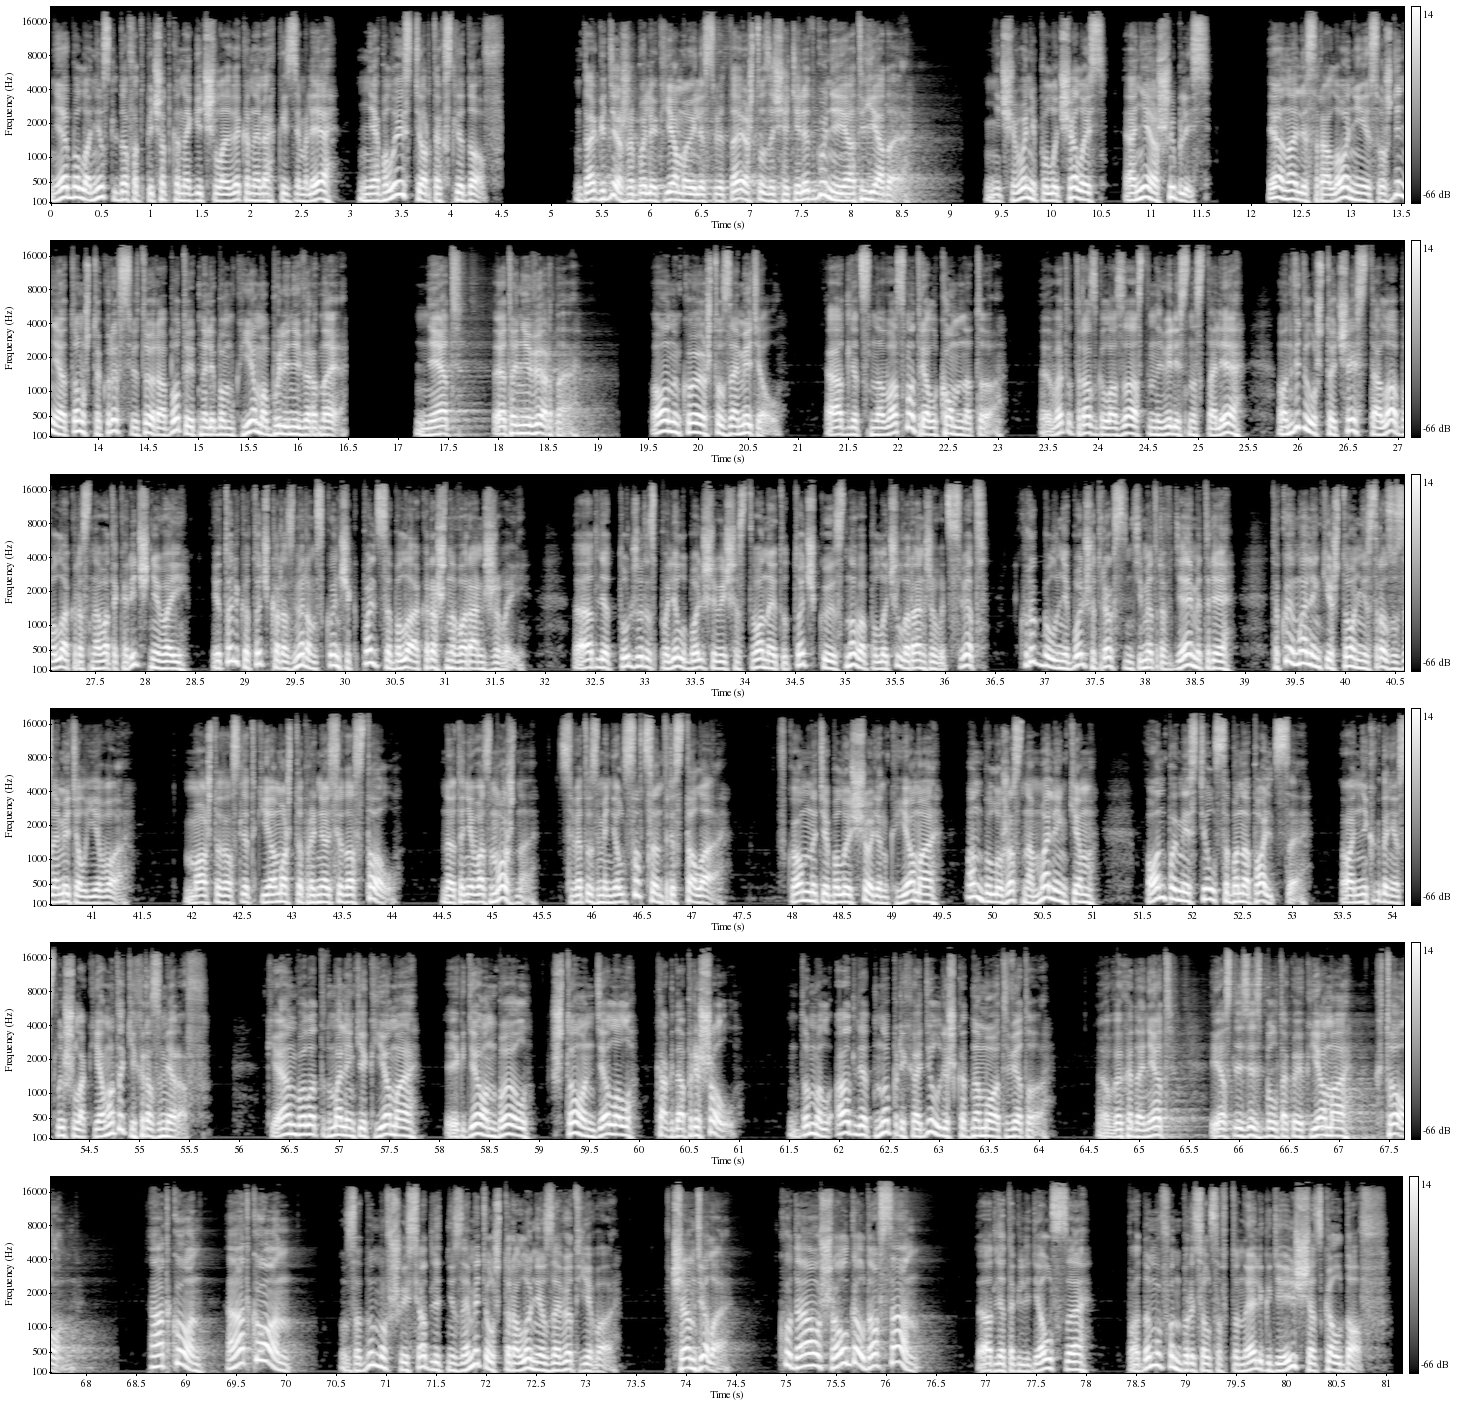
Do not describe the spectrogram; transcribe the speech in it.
Не было ни следов отпечатка ноги человека на мягкой земле, не было и стертых следов. Да где же были Кьяма или Святая, что защитили Дгуния от яда? Ничего не получалось, они ошиблись. И анализ Ролони и суждение о том, что кровь Святой работает на любом Кьяма, были неверны. Нет, это неверно. Он кое-что заметил. Адлет снова осмотрел комнату. В этот раз глаза остановились на столе, он видел, что часть стола была красновато-коричневой, и только точка размером с кончик пальца была окрашена в оранжевый. Адлет тут же распылил больше вещества на эту точку и снова получил оранжевый цвет. Круг был не больше трех сантиметров в диаметре, такой маленький, что он не сразу заметил его. Может, это след Кьяма, что принёс сюда стол? Но это невозможно. Цвет изменился в центре стола. В комнате был еще один Кьяма, он был ужасно маленьким, он поместился бы на пальце. Он никогда не слышал о Кьяма таких размеров. Кем был этот маленький Кьяма, и где он был, что он делал, когда пришёл? Думал Адлет, но приходил лишь к одному ответу. Выхода нет. Если здесь был такой Кьяма, кто он? Аткон! Аткон! Задумавшийся Адлет не заметил, что Ролония зовёт его. «В чём дело?» «Куда ушёл Голдов-сан?» Адлет огляделся. Подумав, он бросился в туннель, где исчез Голдов.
